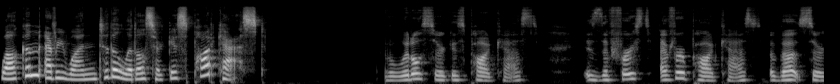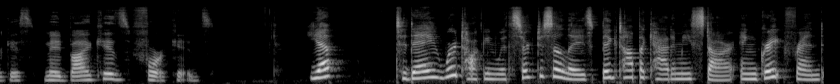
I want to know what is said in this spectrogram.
Welcome, everyone, to the Little Circus Podcast. The Little Circus Podcast is the first ever podcast about circus made by kids for kids. Yep. Today, we're talking with Cirque du Soleil's Big Top Academy star and great friend,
